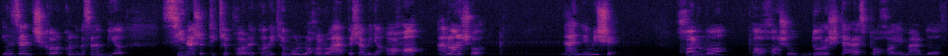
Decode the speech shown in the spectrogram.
این زن چیکار کنه؟ مثلا بیاد سینهش رو تیکه پاره کنه که ملاها راحت بشن بگن آها الان شد. نه نمیشه. خانوما پاهاشون درشتر از پاهای مرداست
